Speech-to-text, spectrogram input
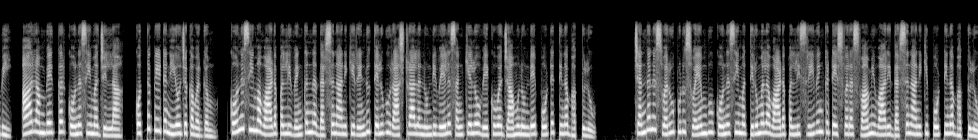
బి. ఆర్. అంబేద్కర్ కోనసీమ జిల్లా కొత్తపేట నియోజకవర్గం. కోనసీమ వాడపల్లి వెంకన్న దర్శనానికి రెండు తెలుగు రాష్ట్రాల నుండి వేల సంఖ్యలో వేకువ జామునుండే పోటెత్తిన భక్తులు. చందన స్వరూపుడు స్వయంభూ కోనసీమ తిరుమల వాడపల్లి శ్రీవెంకటేశ్వర స్వామి వారి దర్శనానికి పోట్టిన భక్తులు.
